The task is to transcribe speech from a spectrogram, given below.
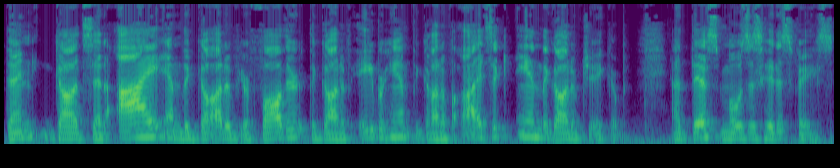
Then God said, I am the God of your father, the God of Abraham, the God of Isaac, and the God of Jacob. At this, Moses hid his face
